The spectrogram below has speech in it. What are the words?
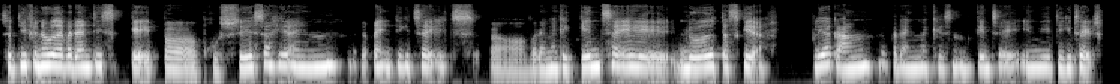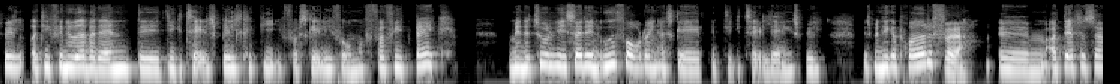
Så de finder ud af, hvordan de skaber processer herinde rent digitalt, og hvordan man kan gentage noget, der sker flere gange, hvordan man kan sådan gentage ind i et digitalt spil, og de finder ud af, hvordan det digitale spil kan give forskellige former for feedback. Men naturligvis så er det en udfordring at skabe et digitalt læringsspil, hvis man ikke har prøvet det før. Øhm, og derfor så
